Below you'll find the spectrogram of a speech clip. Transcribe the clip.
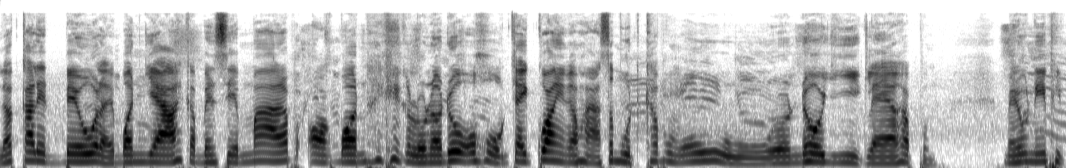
แล้วแกเร็ธ เบลไหลบอลยาวให้กับเบนเซม่าแล้วออกบอลให้กับโรนัลโดโอ้โหใจกว้างอย่างกับมหาสมุทรครับผมโอ้โหโรนัลโดยิงอีกแล้วครับผมแหม่ลูกนี้ผิด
